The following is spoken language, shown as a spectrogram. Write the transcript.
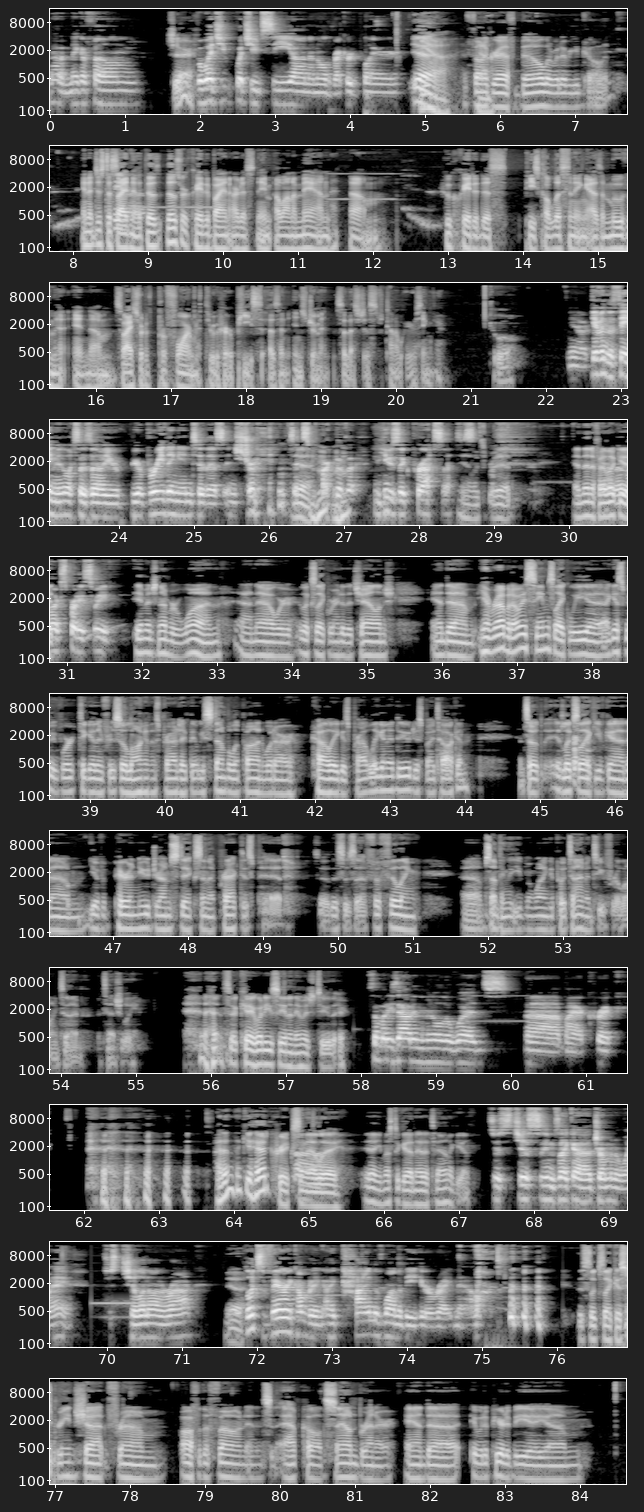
not a megaphone, sure. but what you what you'd see on an old record player. Yeah. A phonograph bell or whatever you'd call it. And it, just a side Yeah. note, those those were created by an artist named Alana Mann, um, who created this piece called "Listening" as a movement, and um, so I sort of performed through her piece as an instrument. So that's just kind of what you're seeing there. Cool. You know, given the theme, it looks as though you're you're breathing into this instrument as Yeah. Part of a music process. Yeah, it looks rad. And then if I Yeah, look that at looks pretty sweet. image number one, uh, now we're it looks like we're into the challenge. And um, yeah, Rob, it always seems like we, uh, I guess we've worked together for so long on this project that we stumble upon what our colleague is probably going to do just by talking. And so it, it looks like you've got um, you have a pair of new drumsticks and a practice pad. So this is a fulfilling um, something that you've been wanting to put time into for a long time, potentially. it's okay. What do you see in an image two there? Somebody's out in the middle of the woods uh, by a creek. I didn't think you had cricks in Uh, LA. Yeah, you must have gotten out of town again. Just just seems like a drumming away, just chilling on a rock. Yeah. It looks very comforting. I kind of want to be here right now. This looks like a screenshot from off of the phone, and it's an app called Soundbrenner, and uh, it would appear to be a um,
